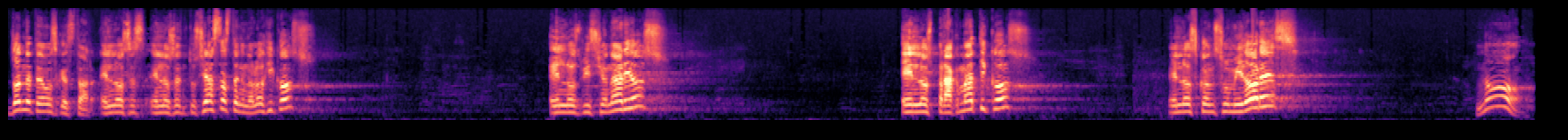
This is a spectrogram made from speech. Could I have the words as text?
¿Dónde tenemos que estar? ¿En los, en los entusiastas tecnológicos? ¿En los visionarios? ¿En los pragmáticos? ¿En los consumidores? No.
